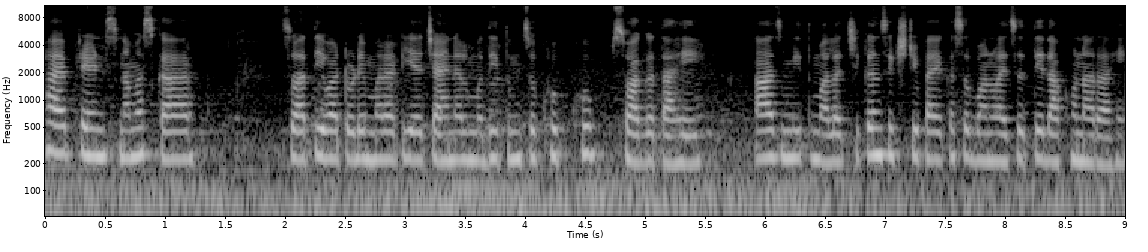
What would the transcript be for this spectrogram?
हाय फ्रेंड्स नमस्कार. स्वाती वाटोडे मराठी या चॅनलमध्ये तुमचं खूप खूप स्वागत आहे. आज मी तुम्हाला चिकन सिक्स्टी फाय कसं बनवायचं ते दाखवणार आहे.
